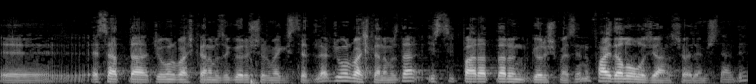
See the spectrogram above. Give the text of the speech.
E, Esad'la Cumhurbaşkanımızı görüştürmek istediler. Cumhurbaşkanımız da istihbaratların görüşmesinin faydalı olacağını söylemişlerdi.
